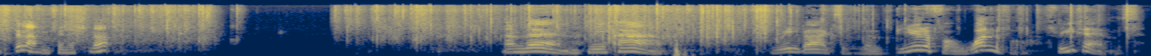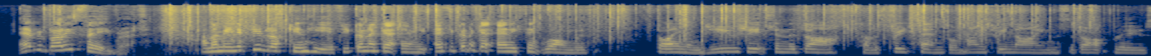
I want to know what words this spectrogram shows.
still haven't finished that. And then we have three bags of those beautiful, wonderful three tens. Everybody's favourite. And I mean, if you look in here, if you're gonna get any, if you're gonna get anything wrong with diamonds, usually it's in the dark colours, three tens or nine three nines, the dark blues.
